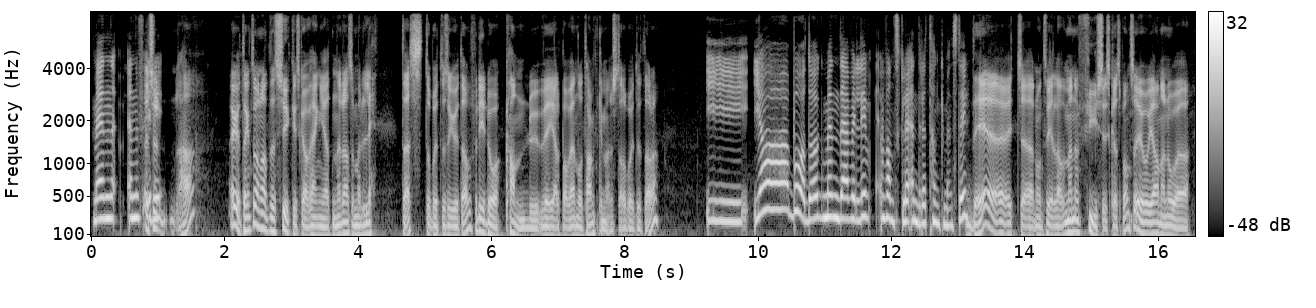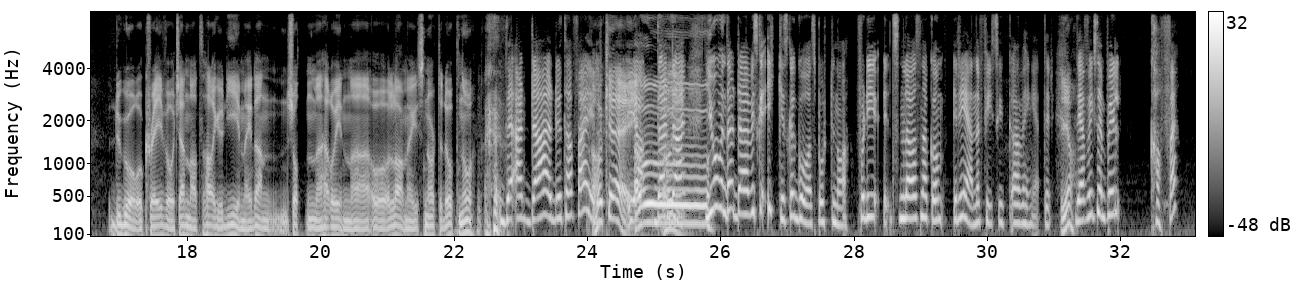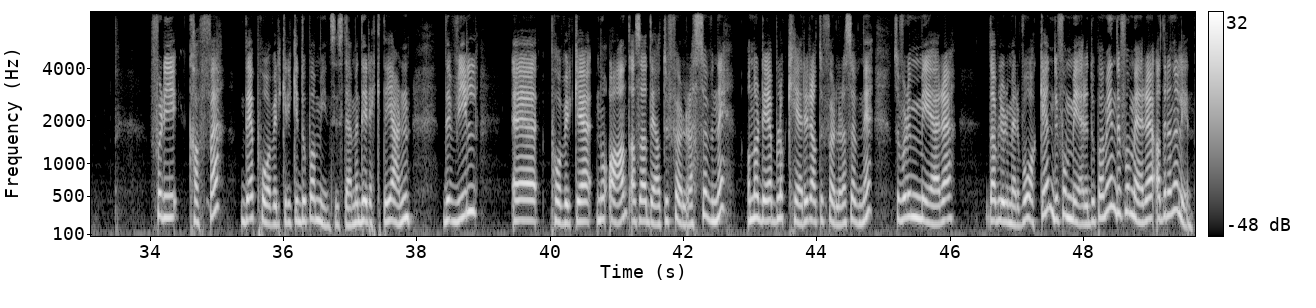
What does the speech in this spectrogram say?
Men en Ikke, hæ? Jeg har tenkt sånn at psykisk psykiske avhengigheten er den som er lettest å bryte seg ut av, fordi da kan du ved hjelp av å endre tankemønster bryte ut av det. I, ja, både òg, men det er veldig vanskelig å endre tankemønster. Det er ikke noen tvil av. Men en fysisk respons er jo gjerne noe du går og craver og kjenner at herregud, gi meg den shotten med heroin eh, og la meg snorte det opp nå. Det er der du tar feil. OK! Ja, der, jo, men det er der vi skal, ikke skal gå oss bort nå. Fordi, La oss snakke om rene fysiske avhengigheter. Ja. Det er f.eks. kaffe. Fordi kaffe det påvirker ikke dopaminsystemet direkte i hjernen. Det vil eh, påvirke noe annet, altså det at du føler deg søvnig. Og når det blokkerer at du føler deg søvnig, så får du mer Da blir du mer våken, du får mer dopamin, du får mer adrenalin.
